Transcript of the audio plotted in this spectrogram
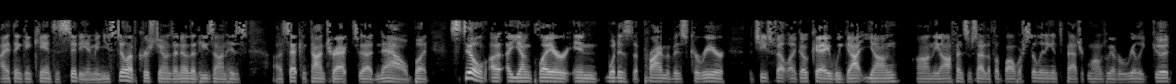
I think, in Kansas City. I mean, you still have Chris Jones. I know that he's on his uh, second contract uh, now, but still a, a young player in what is the prime of his career. The Chiefs felt like, okay, we got young on the offensive side of the football. We're still leaning into Patrick Mahomes. We have a really good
